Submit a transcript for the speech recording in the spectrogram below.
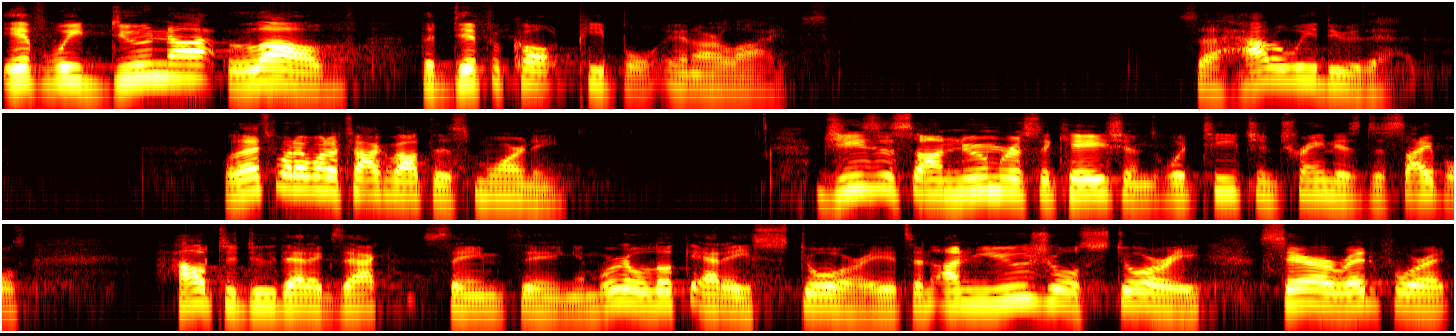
if we do not love the difficult people in our lives. So, how do we do that? Well, that's what I want to talk about this morning. Jesus, on numerous occasions, would teach and train his disciples how to do that exact same thing. And we're going to look at a story. It's an unusual story. Sarah read for it,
